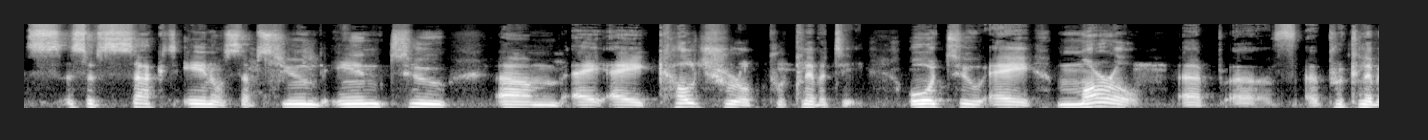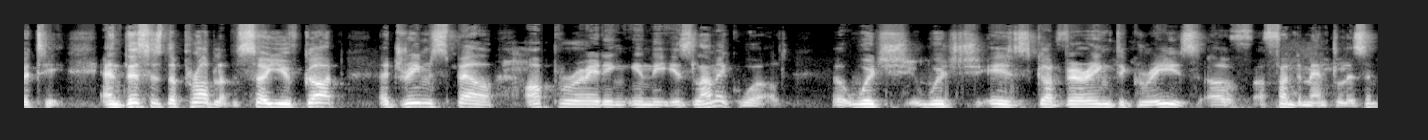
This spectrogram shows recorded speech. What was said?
sort of sucked in or subsumed into um, a, a cultural proclivity or to a moral uh, uh, proclivity. And this is the problem. So you've got a dream spell operating in the Islamic world which which is got varying degrees of, of fundamentalism.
